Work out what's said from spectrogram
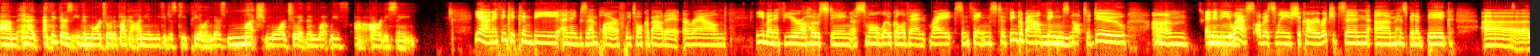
Um, and I, I, think there's even more to it. It's like an onion, we could just keep peeling. There's much more to it than what we've uh, already seen. Yeah. And I think it can be an exemplar if we talk about it around even if you're hosting a small local event, right? Some things to think about, mm. things not to do. Um, and mm-hmm. in the mm-hmm. US, obviously, Sha'Carri Richardson um, has been a big uh,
